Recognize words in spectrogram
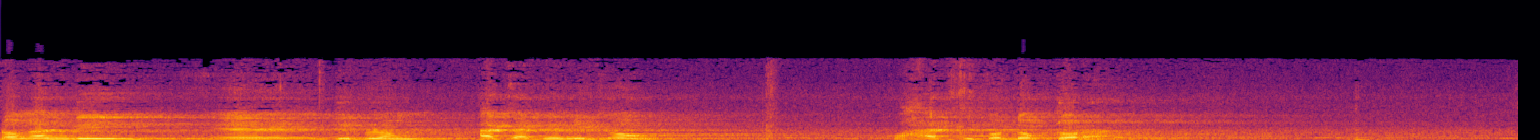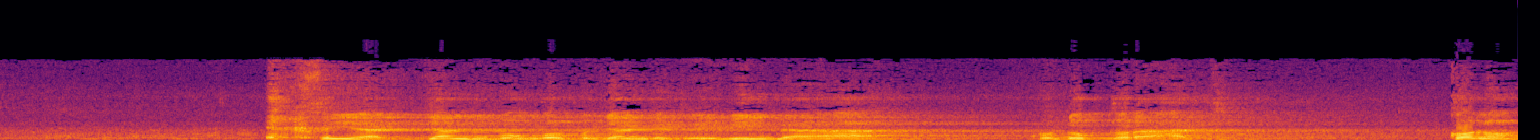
ɗon anndi e diplôme académique on ko hatti ko doctorat. Fiya janngugol ngol ko janngete winda ko doctora hatti kono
